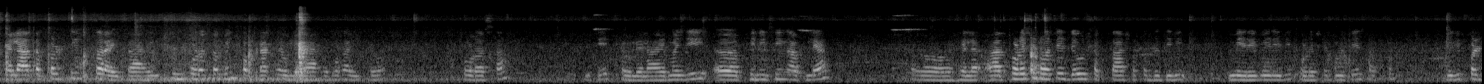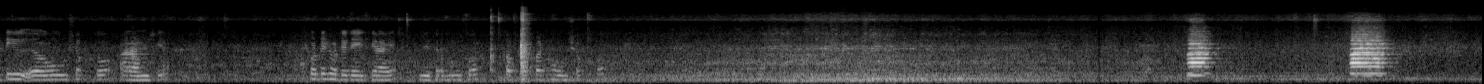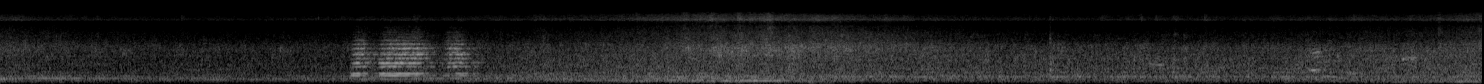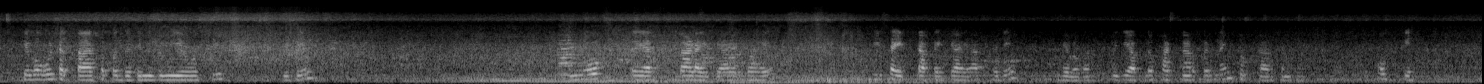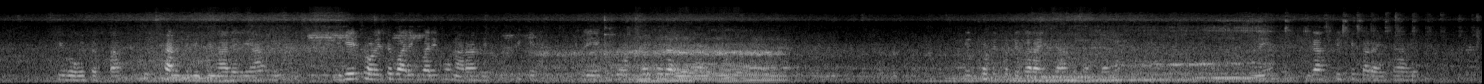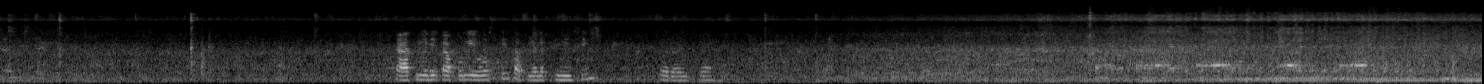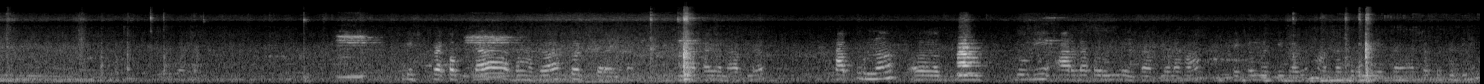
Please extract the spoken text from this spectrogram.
त्याला आता पलटीच करायचं आहे. इथून थोडंसं मी कपडा ठेवलेला आहे बघा इथं. थोडासा इथे ठेवलेला आहे. म्हणजे फिनिशिंग आपल्या ह्याला थोडेसे नोचेस देऊ शकता अशा पद्धतीने. मेरे मेरे थोडेसे नोचेस आपण. म्हणजे पलटी होऊ शकतो आरामशीर. छोटे छोटे द्यायचे आहेत. नाहीतर मग तो कपडा पण होऊ शकतो. बघू शकता अशा पद्धतीने तुम्ही व्यवस्थित तिथे नोट तयार काढायचे आहेत बाहेर. ही साईड टाकायची आहे आतमध्ये. हे बघा म्हणजे आपलं फाटणार पण नाही तुटणार पण नाही. ओके. हे बघू शकता खूप छान फिनिशिंग आलेली आहे. हे थोडेसे बारीक बारीक होणार आहे ठीक आहे. ते एक दोन मोठं झालेलं आहे हे छोटे छोटे करायचे आहेत आपल्याला. आणि जास्तीचे करायचे आहेत. त्या आतमध्ये टाकून व्यवस्थित आपल्याला फिनिशिंग करायचं आहे. एक्स्ट्रा कपडा धागा कट करायचा. आता याला आपल्या हा पूर्ण दो- दोन्ही अर्धा करून घ्यायचा आपल्याला हा. त्याच्यामध्ये काढून अर्धा करून घ्यायचा. अशा पद्धतीने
